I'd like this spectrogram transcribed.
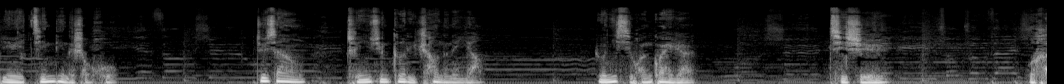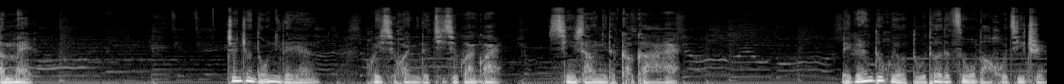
越坚定的守护。就像陈奕迅歌里唱的那样：“若你喜欢怪人，其实我很美。”真正懂你的人，会喜欢你的奇奇怪怪，欣赏你的可可爱爱。每个人都会有独特的自我保护机制，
